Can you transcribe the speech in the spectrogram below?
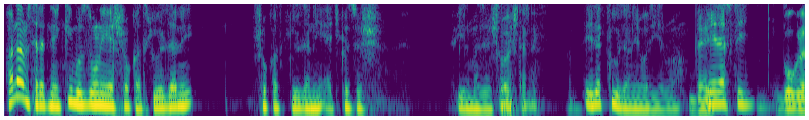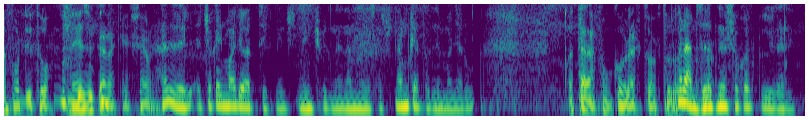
Ha nem szeretnénk kimozdulni és sokat küldeni, sokat küldeni egy közös filmezős Költeni. Ide küldeni van írva. De De Én ezt így, Google fordító. Nézzük ennek és semmi. hát ez egy- csak egy magyar cikk nincs, nincs nem, nem, részes. nem kell tudni magyarul. A telefonkorrektor tudod. Ha nem szeretnél sokat küldeni.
